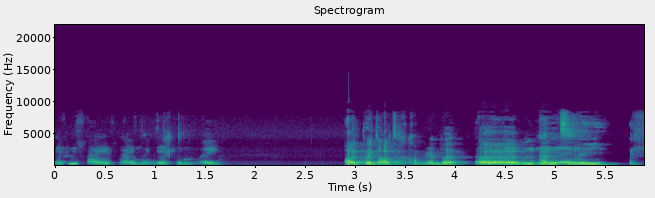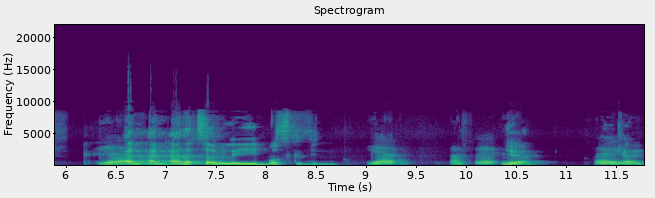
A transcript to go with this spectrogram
Did we say his name? We did, didn't we? I, I, I can't remember. Oh, Um, Anthony Yeah, and, and Anatoly Moskvin. yeah, that's it. Yeah. So Okay.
